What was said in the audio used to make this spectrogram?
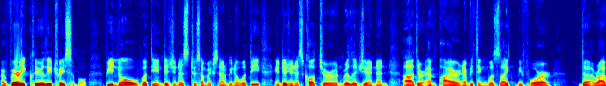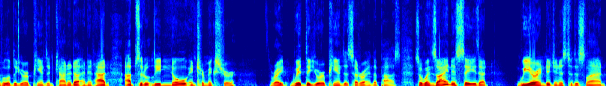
are very clearly traceable. We know what the indigenous, to some extent, we know what the indigenous culture and religion and uh, their empire and everything was like before the arrival of the Europeans in Canada, and it had absolutely no intermixture, right, with the Europeans, etc., in the past. So when Zionists say that we are indigenous to this land,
